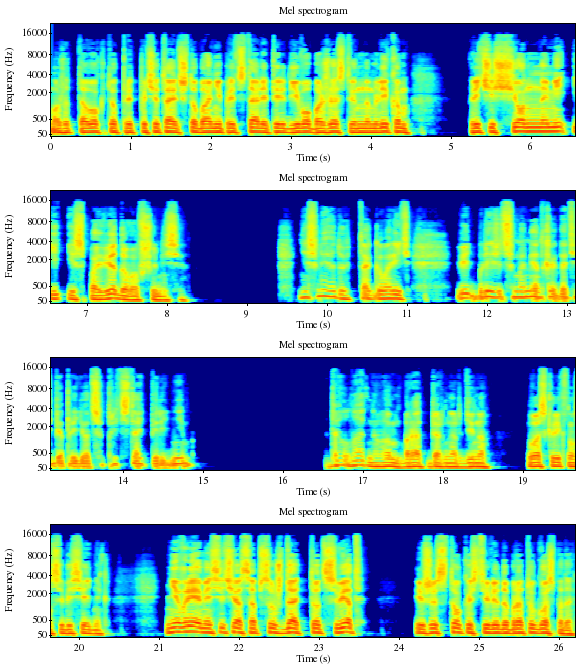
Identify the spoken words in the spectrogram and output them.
может, того, кто предпочитает, чтобы они предстали перед его божественным ликом причащенными и исповедовавшимися. Не следует так говорить, ведь близится момент, когда тебе придется предстать перед ним. «Да ладно вам, брат Бернардино!» — воскликнул собеседник. «Не время сейчас обсуждать тот свет и жестокость или доброту Господа.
